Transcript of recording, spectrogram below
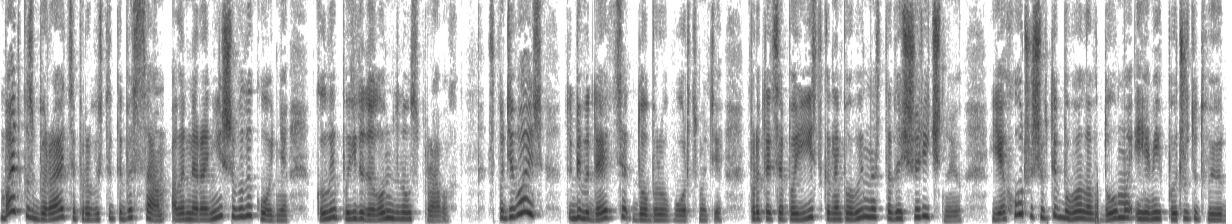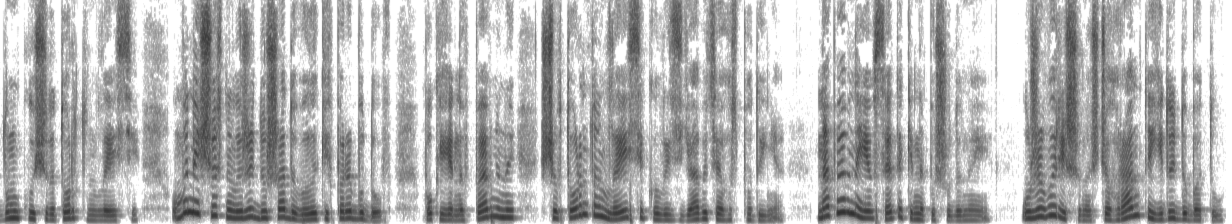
Батько збирається провести тебе сам, але не раніше Великодня, коли поїде до Лондона у справах. Сподіваюсь, тобі ведеться добре у Портсмуті, проте ця поїздка не повинна стати щорічною. Я хочу, щоб ти бувала вдома, і я міг почути твою думку щодо Тортон Лесі. У мене щось не лежить душа до великих перебудов, поки я не впевнений, що в Торнтон Лесі колись з'явиться господиня. Напевне, я все-таки напишу до неї. Уже вирішено, що гранти їдуть до бату.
